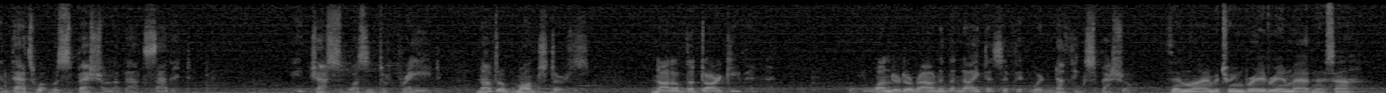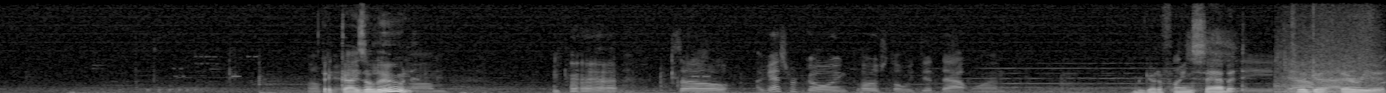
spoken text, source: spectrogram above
And that's what was special about Sabit. He just wasn't afraid. Not of monsters. Not of the dark, even. He wandered around in the night as if it were nothing special. Thin line between bravery and madness, huh? okay. That guy's a loon. Um, so I guess we're going postal. We did that one. We gotta find Let's Sabit. see. Look Yeah, at that area.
